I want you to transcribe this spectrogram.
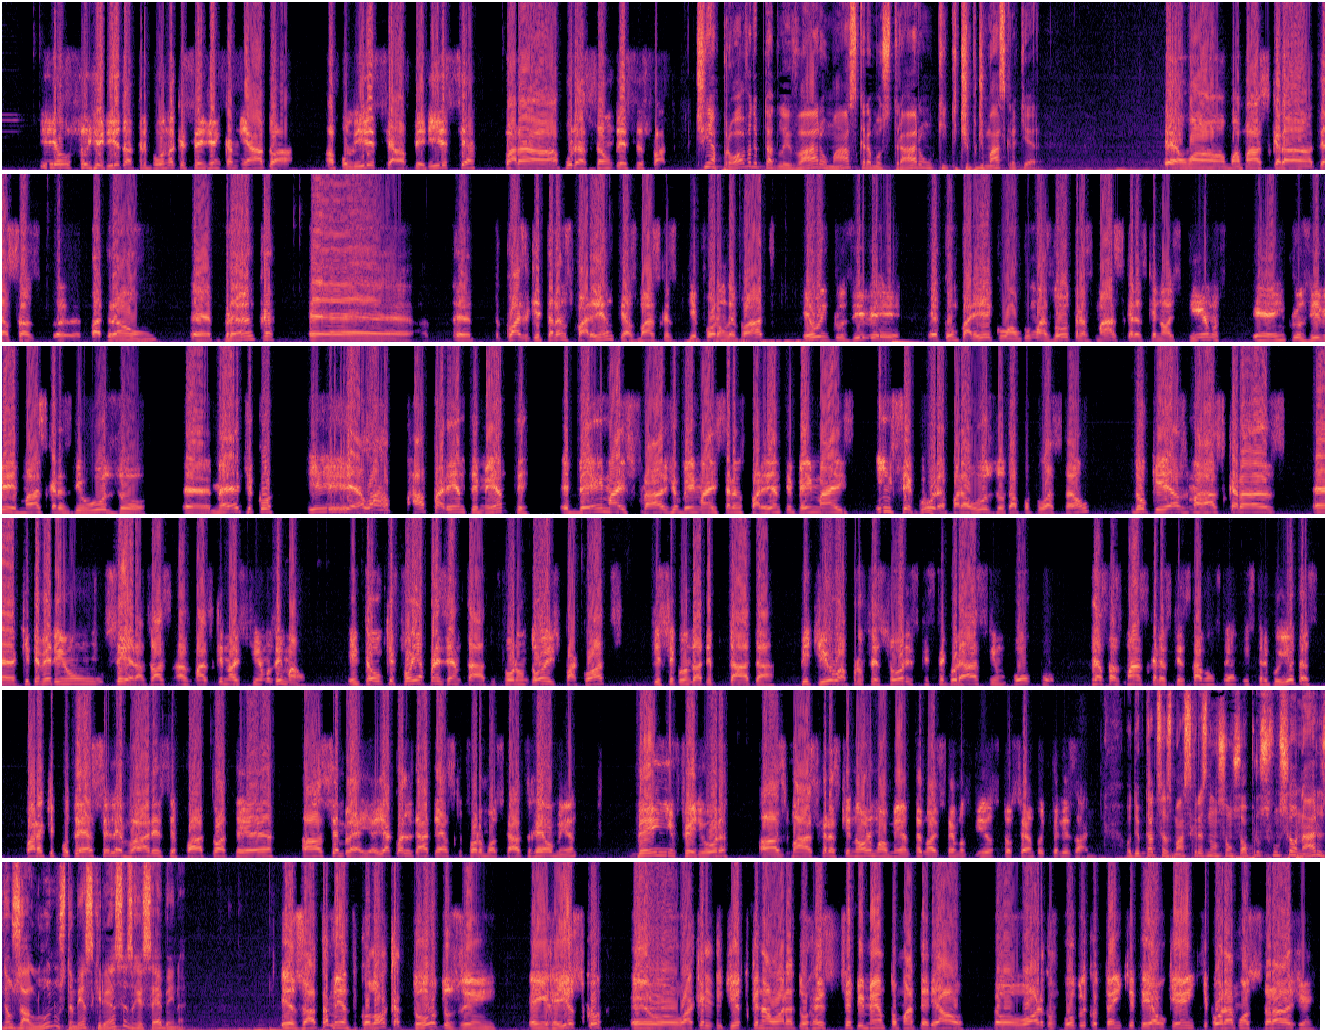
e eu sugeri da tribuna que seja encaminhado à, à polícia, à perícia, para a apuração desses fatos. Tinha prova, deputado? Levaram máscara, mostraram que, que tipo de máscara que era? É uma, uma máscara dessas uh, padrão é, branca, é, é, quase que transparente as máscaras que foram levadas. Eu, inclusive, comparei com algumas outras máscaras que nós tínhamos, inclusive máscaras de uso médico, e ela aparentemente é bem mais frágil, bem mais transparente, bem mais insegura para uso da população do que as máscaras é, que deveriam ser, as, as máscaras que nós tínhamos em mão. Então, o que foi apresentado foram dois pacotes que, segundo a deputada, pediu a professores que segurassem um pouco dessas máscaras que estavam sendo distribuídas para que pudesse levar esse fato até a Assembleia. E a qualidade dessas que foram mostradas realmente bem inferior às máscaras que normalmente nós temos visto sendo utilizadas. O deputado, essas máscaras não são só para os funcionários, né? Os alunos também, as crianças recebem, né? Exatamente, coloca todos em, em risco. Eu acredito que na hora do recebimento material o órgão público tem que ter alguém que, por amostragem,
